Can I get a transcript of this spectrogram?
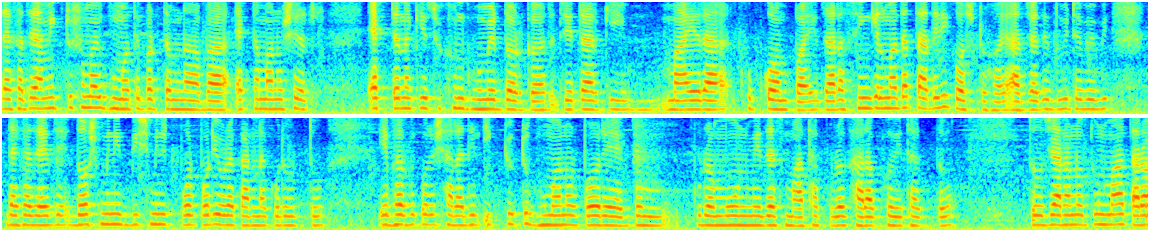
দেখা যায় আমি একটু সময় ঘুমাতে পারতাম না বা একটা মানুষের একটা না কিছুক্ষণ ঘুমের দরকার, যেটা আর কি মায়েরা খুব কম পায়। যারা সিঙ্গেল মাদার তাদেরই কষ্ট হয়। আর যাদের দুইটা বেবি দেখা যায় যে দশ মিনিট, বিশ মিনিট পর পরই ওরা কান্না করে উঠতো। এভাবে করে সারাদিন একটু একটু ঘুমানোর পরে একদম পুরো মন, মেজাজ, মাথা পুরো খারাপ হয়ে থাকতো। তো যারা নতুন মা, তারা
